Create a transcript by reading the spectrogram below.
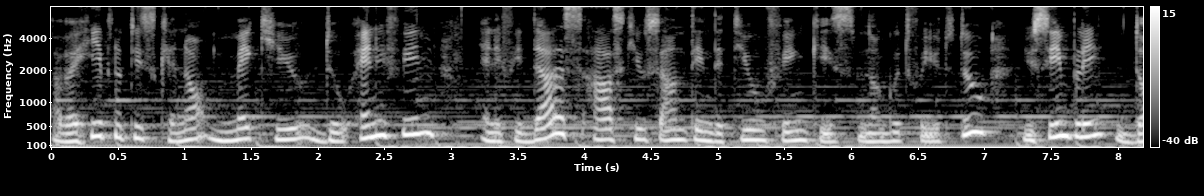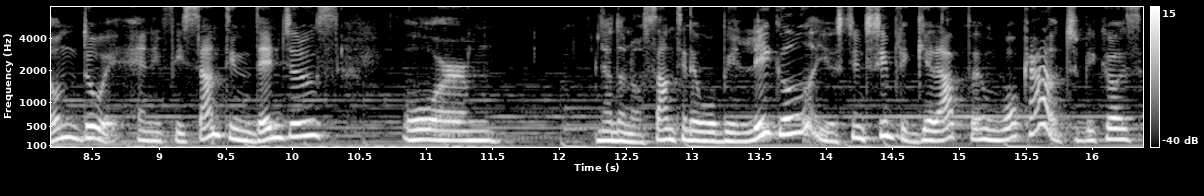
But a hypnotist cannot make you do anything, and if he does ask you something that you think is not good for you to do, you simply don't do it. And if it's something dangerous or I don't know, something that will be illegal, you simply get up and walk out because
